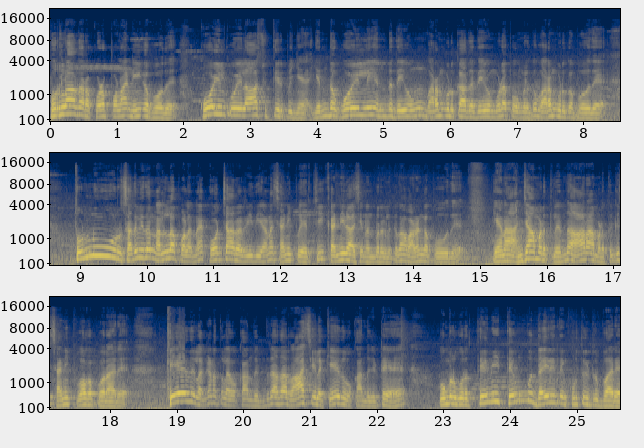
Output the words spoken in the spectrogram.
பொருளாதார குழப்பம்லாம் நீங்கள் போகுது. கோயில் கோயிலாக சுற்றி இருப்பீங்க. எந்த கோயில்லையும் எந்த தெய்வமும் வரம் கொடுக்காத தெய்வம் கூட இப்போ உங்களுக்கு வரம் கொடுக்க போகுது. தொண்ணூறு சதவீதம் நல்ல பலனை கோச்சார ரீதியான சனி பயிற்சி கன்னிராசி நண்பர்களுக்கு தான் வழங்க போகுது. ஏன்னா அஞ்சாம் இடத்துலேருந்து ஆறாம் இடத்துக்கு சனி போக போகிறாரு கேது லக்னத்தில் உட்காந்துக்கிட்டு அதான் ராசியில் கேது உட்காந்துக்கிட்டு உங்களுக்கு ஒரு தெனி தெம்பு தைரியத்தை கொடுத்துக்கிட்டு இருப்பார்.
